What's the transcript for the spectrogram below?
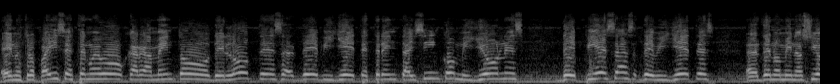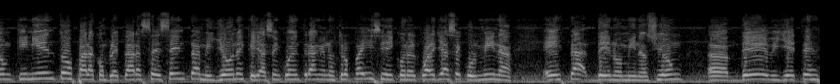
en nuestro país este nuevo cargamento de lotes de billetes, 35 millones de piezas de billetes eh, denominación 500 para completar 60 millones que ya se encuentran en nuestro país y con el cual ya se culmina esta denominación eh, de billetes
